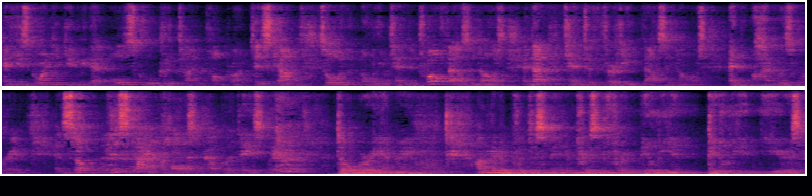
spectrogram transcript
And he's going to give me that old school good time punk rock discount. So only ten to $12,000 and not ten to $30,000. And I was worried. And so this guy calls a couple of days later. Don't worry, Henry. I'm going to put this man in prison for a million billion years.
